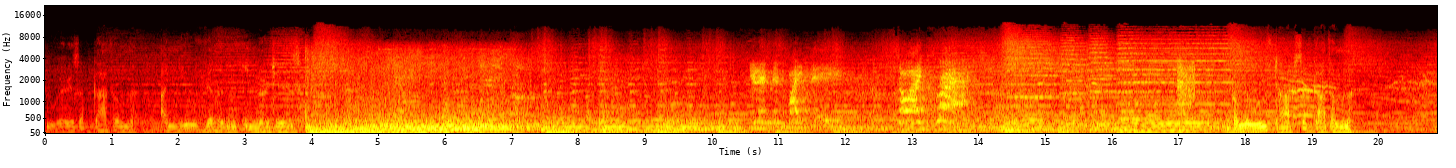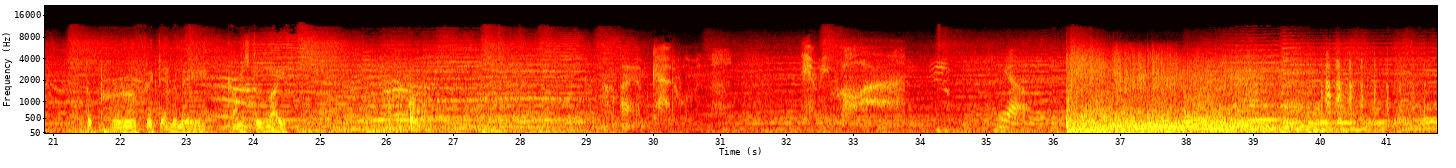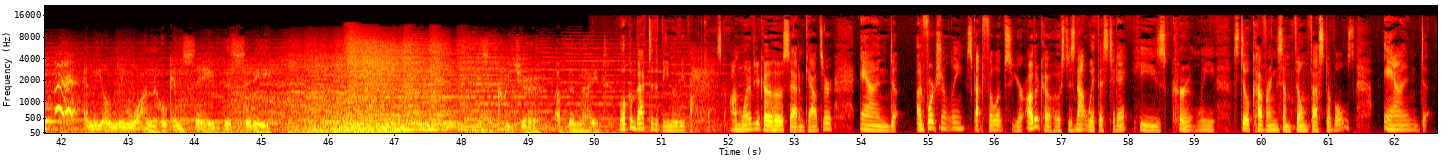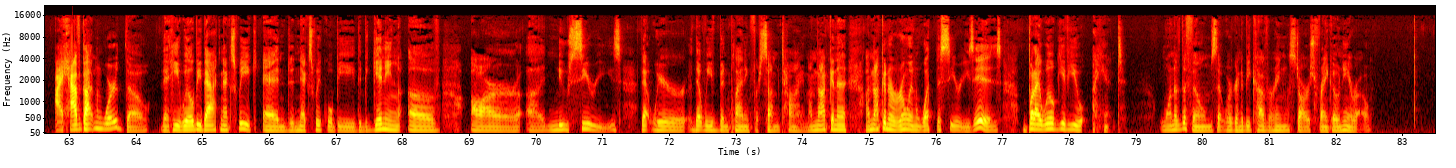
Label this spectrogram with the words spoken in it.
sewers of Gotham, a new villain emerges. You didn't invite me, so I crashed! From the rooftops of Gotham, the perfect enemy comes to life. One who can save this city is a creature of the night. Welcome back to the B Movie Podcast. I'm one of your co hosts, Adam Kautzer, and unfortunately, Scott Phillips, your other co host, is not with us today. He's currently still covering some film festivals, and I have gotten word, though, that he will be back next week, and next week will be the beginning of our uh, new series that we're that we've been planning for some time. I'm not gonna I'm not gonna ruin what the series is, but I will give you a hint. One of the films that we're going to be covering stars Franco Nero.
